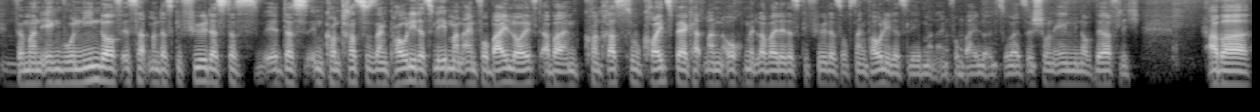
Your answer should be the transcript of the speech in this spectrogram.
Mhm. Wenn man irgendwo in Niendorf ist, hat man das Gefühl, dass, das, dass im Kontrast zu St. Pauli das Leben an einem vorbeiläuft. Aber im Kontrast zu Kreuzberg hat man auch mittlerweile das Gefühl, dass auf St. Pauli das Leben an einem vorbeiläuft. So, es ist schon irgendwie noch dörflich. Aber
